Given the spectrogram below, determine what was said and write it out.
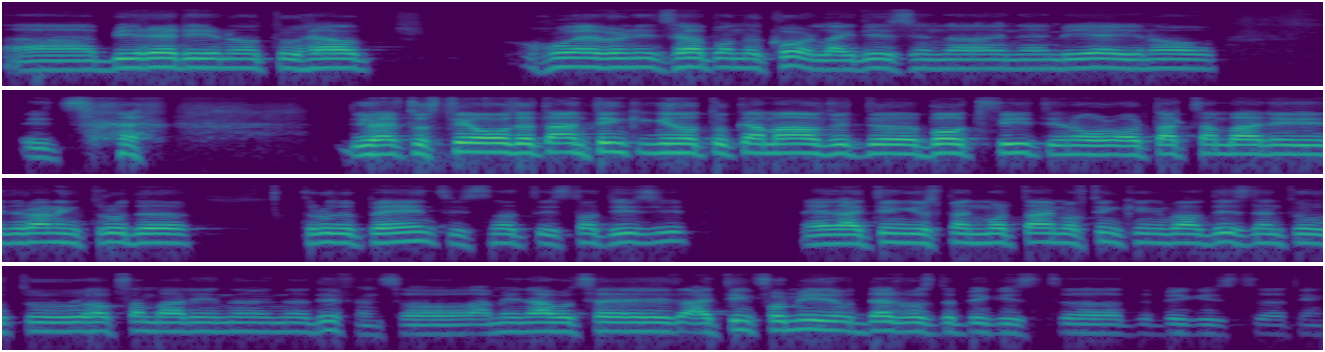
uh, be ready, you know, to help whoever needs help on the court like this in uh, in the NBA, you know, it's you have to stay all the time thinking, you know, to come out with the both feet, you know, or touch somebody running through the through the paint. It's not it's not easy, and I think you spend more time of thinking about this than to to help somebody in in the defense. So I mean, I would say I think for me that was the biggest uh, the biggest uh, thing.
